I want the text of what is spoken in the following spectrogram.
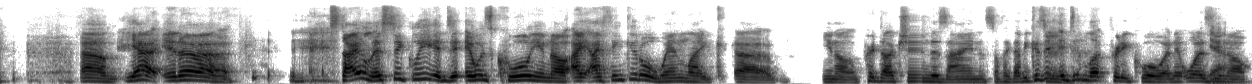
um, yeah, it uh stylistically it it was cool, you know. I I think it'll win like uh you know, production design and stuff like that because it, it did look pretty cool and it was, Yeah. you know,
